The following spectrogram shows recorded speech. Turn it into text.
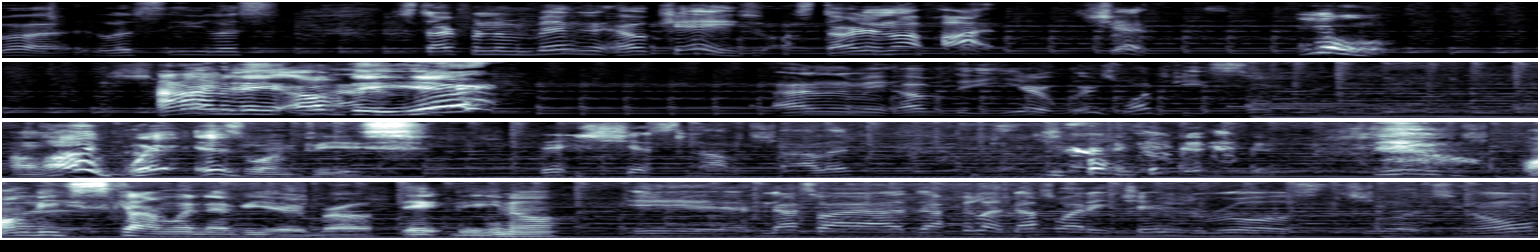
But let's see. Let's start from the beginning. Okay, so starting off hot. Shit. Right anime of the anime- year? Anime of the year. Where's One Piece? Alive? Where is One Piece? This shit's not valid. One Piece can't win every year, bro. They, they- you know? Yeah, that's why I, I feel like that's why they changed the rules to it. You know,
